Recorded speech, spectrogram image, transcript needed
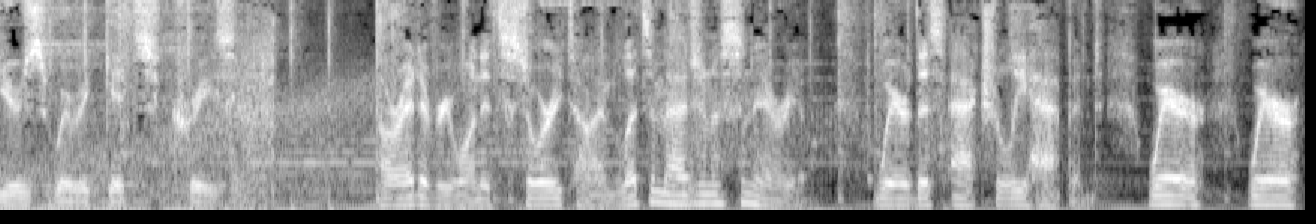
Here's where it gets crazy. All right, everyone, it's story time. Let's imagine a scenario where this actually happened, where where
